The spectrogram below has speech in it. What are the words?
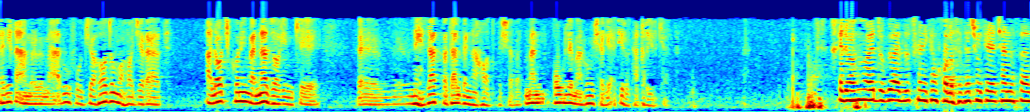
طریق امر به معروف و جهاد و مهاجرت علاج کنیم و نذاریم که نهزت بدل به نهاد بشود. من قول مرحوم شریعتی رو تقریر کردم. خیلی ممنون آقای دکتر. لطف کنید یکم خلاصه چون که چند نفر از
